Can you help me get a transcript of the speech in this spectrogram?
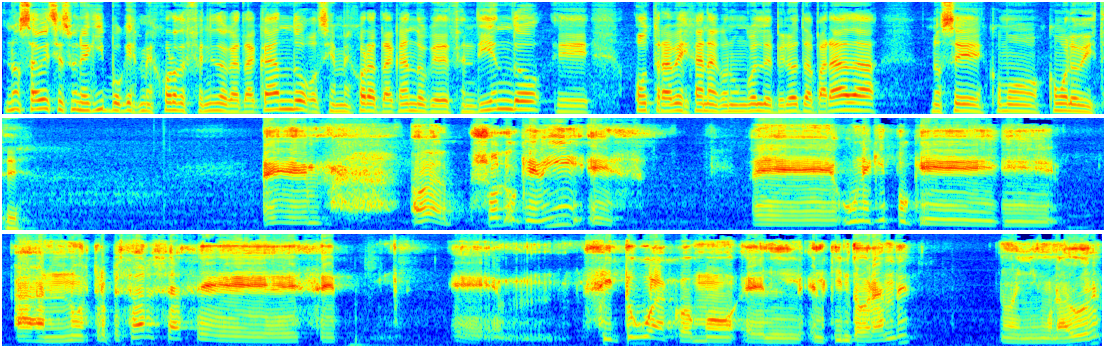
no sabes si es un equipo que es mejor defendiendo que atacando, o si es mejor atacando que defendiendo. Eh, otra vez gana con un gol de pelota parada. No sé, ¿cómo, cómo lo viste? Eh, a ver, yo lo que vi es un equipo que a nuestro pesar ya se, se sitúa como el, quinto grande, no hay ninguna duda.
